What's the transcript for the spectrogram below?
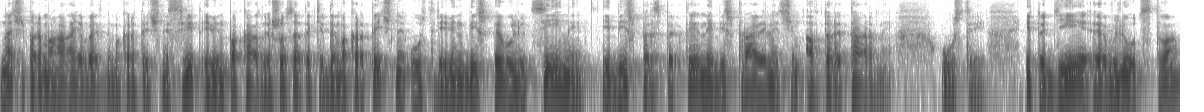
значить перемагає весь демократичний світ, і він показує, що все-таки демократичний устрій він більш еволюційний і більш перспективний, і більш правильний, ніж авторитарний устрій. І тоді е, в людства,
